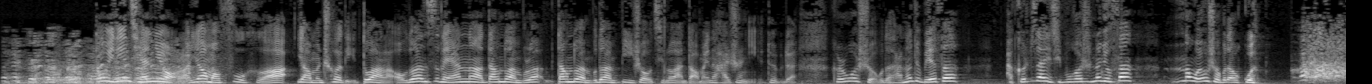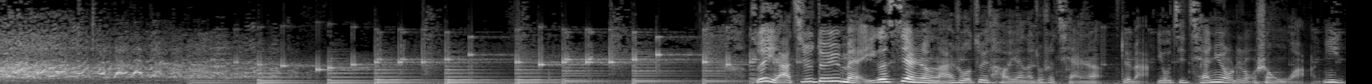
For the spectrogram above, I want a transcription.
都已经前女友了，要么复合，要么彻底断了。藕断丝连呢？当断不断，当断不断，必受其乱。倒霉的还是你，对不对？可是我舍不得他，那就别分啊！可是在一起不合适，那就分。那我又舍不得，滚。所以啊，其实对于每一个现任来说，最讨厌的就是前任，对吧？尤其前女友这种生物啊，你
